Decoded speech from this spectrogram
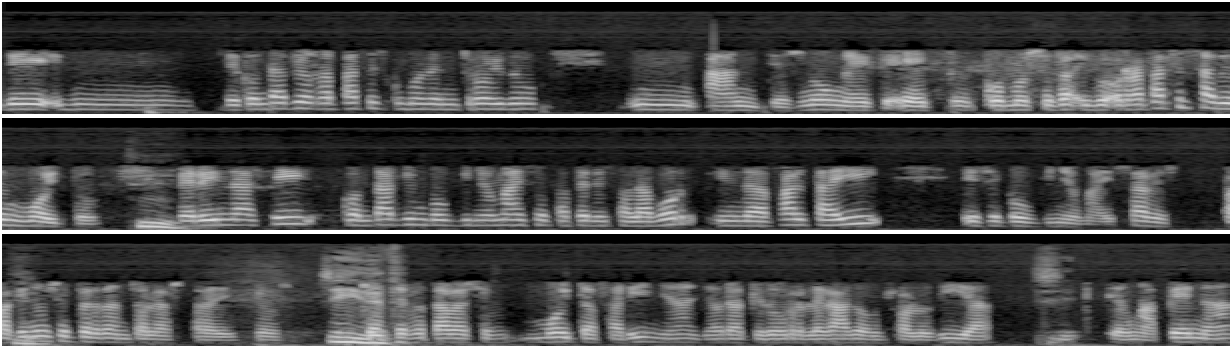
de, mm, de contar aos rapaces como de entroido mm, antes, non? É, é, como se, os rapaces saben moito, mm. pero ainda así contarle un pouquiño máis e facer esa labor, ainda falta aí ese pouquiño máis, sabes? Para que non se perdan todas as tradicións. Sí, que antes botábase moita fariña e agora quedou relegado a un solo día, sí. que é unha pena.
